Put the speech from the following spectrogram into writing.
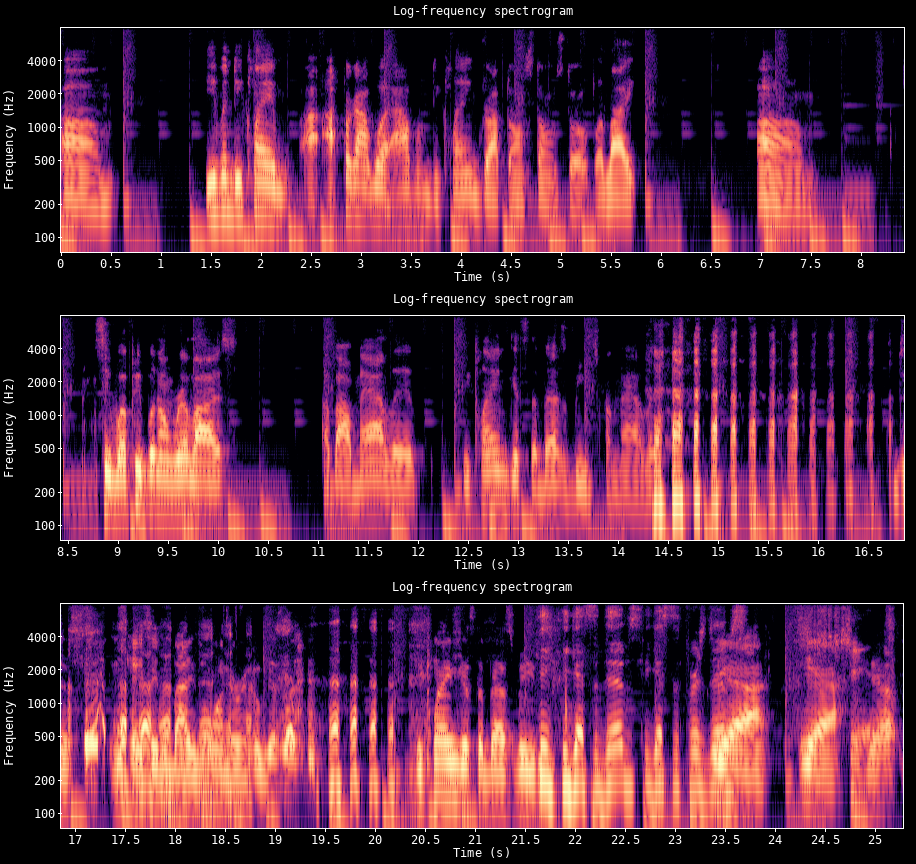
um, even Declaime. I, I forgot what album Declaime dropped on Stones Throw, but like, um, see what people don't realize about Madlib. Declaime gets the best beats from Madlib. Just in case anybody's wondering who gets the Declaime gets the best beats. He, he, gets the dibs. He gets the first dibs. Yeah, yeah, Shit. Yep.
